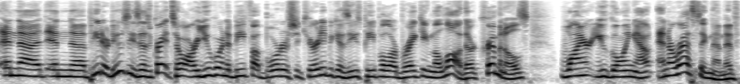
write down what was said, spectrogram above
and uh, and uh, Peter Doocy says, "Great. So, are you going to beef up border security because these people are breaking the law? They're criminals. Why aren't you going out and arresting them? If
